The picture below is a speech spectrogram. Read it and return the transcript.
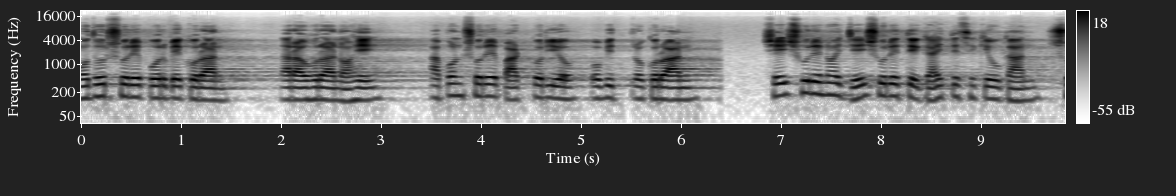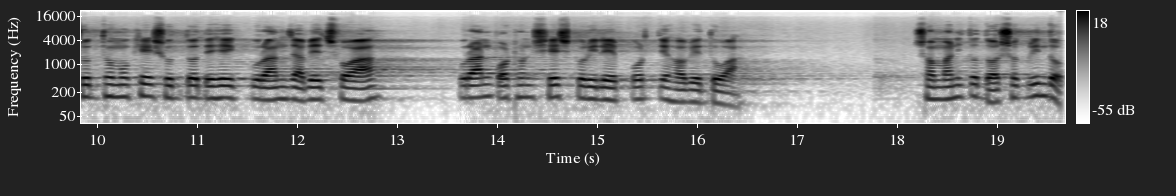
মধুর সুরে পড়বে কোরআন, তাড়াহুড়া নহে। আপন সুরে পাঠ করিও পবিত্র কোরআন। সেই সুরে নয় যেই সুরেতে গাইতেছে কেউ গান, শুদ্ধ মুখে শুদ্ধ দেহে কোরআন যাবে ছোঁয়া। কোরআন পঠন শেষ করিলে পড়তে হবে দোয়া। সম্মানিত দর্শকবৃন্দ,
